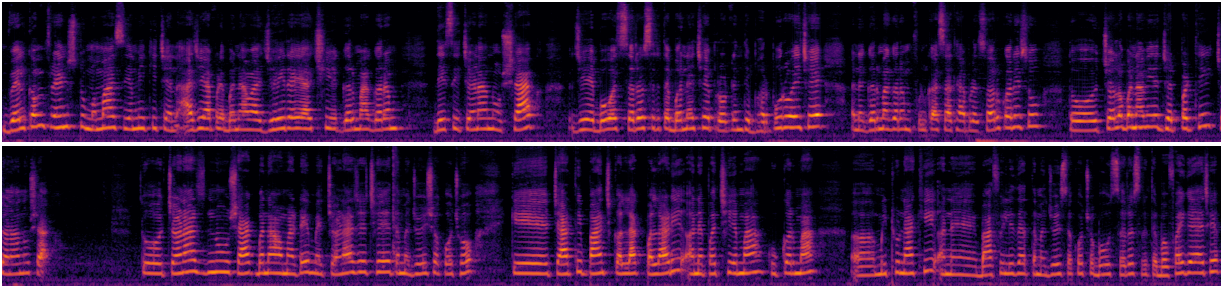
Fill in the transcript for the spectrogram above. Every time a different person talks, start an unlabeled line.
Welcome friends to mama's yummy kitchen. આજે આપણે બનાવવા જઈ રહ્યા છીએ ગરમા ગરમ દેશી ચણાનું શાક, જે બહુ જ સરસ રીતે બને છે, પ્રોટીનથી ભરપૂર હોય છે અને ગરમા ગરમ ફુલકા સાથે આપણે સર્વ કરીશું. તો ચલો બનાવીએ ઝટપટથી ચણાનું શાક. તો ચણાનું શાક બનાવવા માટે મેં ચણા જે છે, તમે જોઈ શકો છો કે ચારથી પાંચ કલાક પલાળી અને પછી એમાં કુકરમાં મીઠું નાખી અને બાફી લીધા. તમે જોઈ શકો છો બહુ સરસ રીતે બફાઈ ગયા છે.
